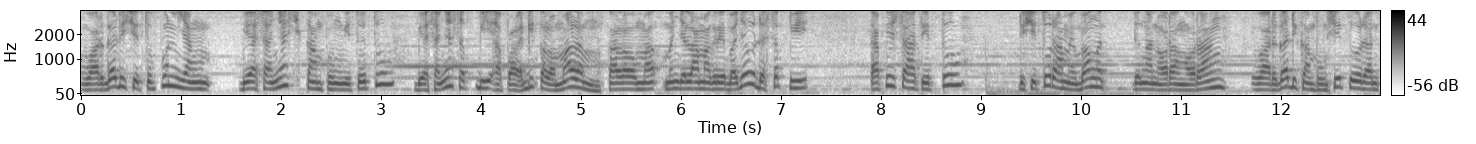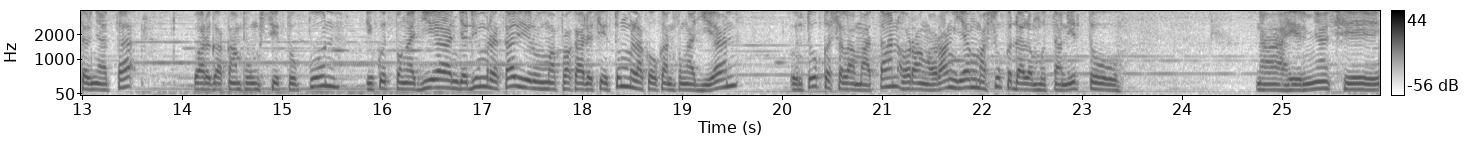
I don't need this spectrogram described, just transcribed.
Warga di situ pun yang biasanya si kampung itu tuh biasanya sepi apalagi kalau malam. Kalau ma menjelang maghrib aja udah sepi. Tapi saat itu di situ ramai banget dengan orang-orang warga di kampung situ dan ternyata warga kampung situ pun ikut pengajian. Jadi mereka di rumah Pak Kades itu melakukan pengajian untuk keselamatan orang-orang yang masuk ke dalam hutan itu. Nah akhirnya si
